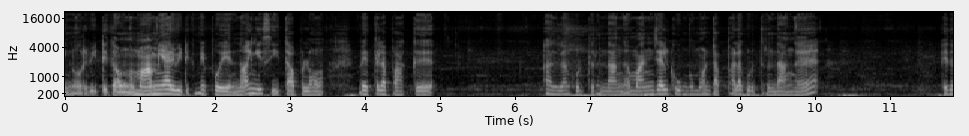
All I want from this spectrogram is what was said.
இன்னொரு வீட்டுக்கு அவங்க மாமியார் வீட்டுக்குமே போயிருந்தோம். இங்கே சீத்தாப்பழம் வெத்தலை பாக்கு அதெல்லாம் கொடுத்துருந்தாங்க. மஞ்சள் குங்குமம் டப்பாவில் கொடுத்துருந்தாங்க. இது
